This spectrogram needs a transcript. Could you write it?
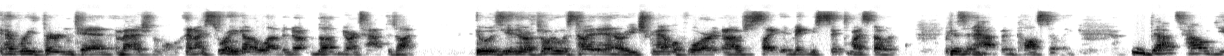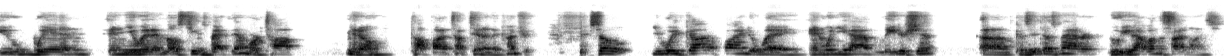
every third and 10 imaginable. And I swear he got 11, 11 yards half the time. It was either a throw to his tight end or he'd scramble for it. And I was just like, it made me sick to my stomach because it happened constantly. That's how you win and you win. And those teams back then were top, you know, top five, top 10 in the country. So you, we've got to find a way. And when you have leadership, because um, it does matter who you have on the sidelines,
